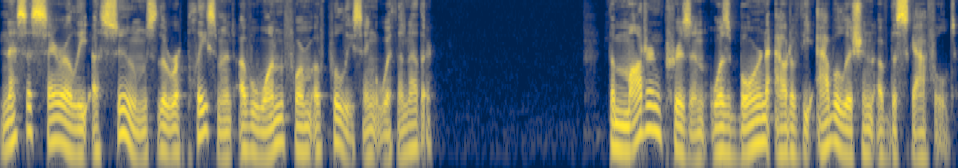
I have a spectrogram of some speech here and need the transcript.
necessarily assumes the replacement of one form of policing with another. The modern prison was born out of the abolition of the scaffold.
